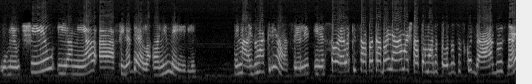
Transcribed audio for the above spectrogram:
o meu tio e a minha, a filha dela, Anne Meire. E mais uma criança. Ele, e é só ela que sai para trabalhar, mas está tomando todos os cuidados, né?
